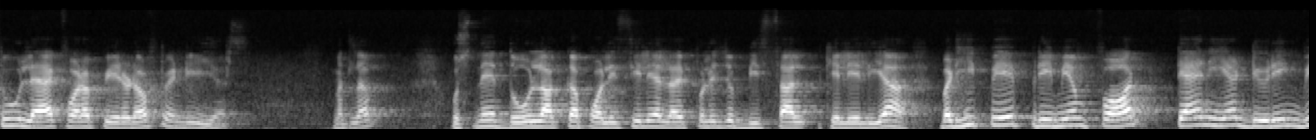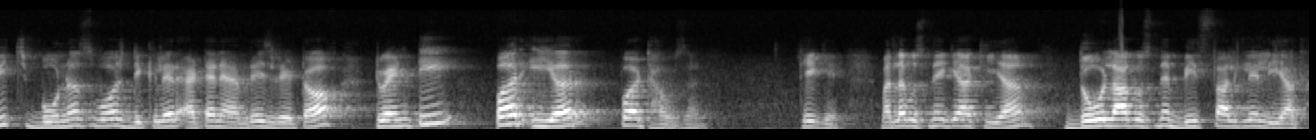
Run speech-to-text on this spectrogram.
two lakh for a period of twenty years मतलब उसने दो लाख का पॉलिसी लिया लाइफ पॉलिसी जो बीस साल के लिए लिया but he pay premium for ten year during which bonus was declare at an average rate of twenty per year per thousand ठीक है? मतलब उसने क्या किया? दो लाख उसने बीस साल के लिए लिया था।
